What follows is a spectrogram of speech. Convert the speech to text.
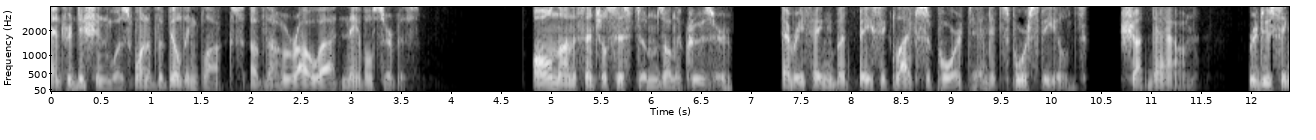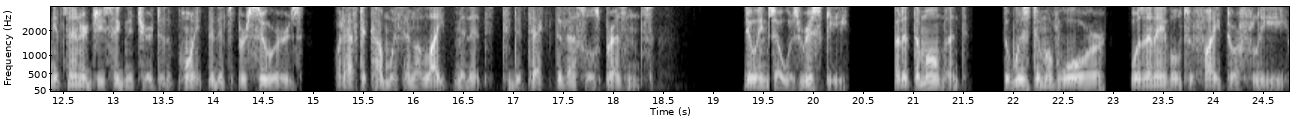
and tradition was one of the building blocks of the Haraua Naval Service. All non essential systems on the cruiser, everything but basic life support and its force fields, shut down reducing its energy signature to the point that its pursuers would have to come within a light minute to detect the vessel's presence. Doing so was risky, but at the moment, the wisdom of war was unable to fight or flee.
